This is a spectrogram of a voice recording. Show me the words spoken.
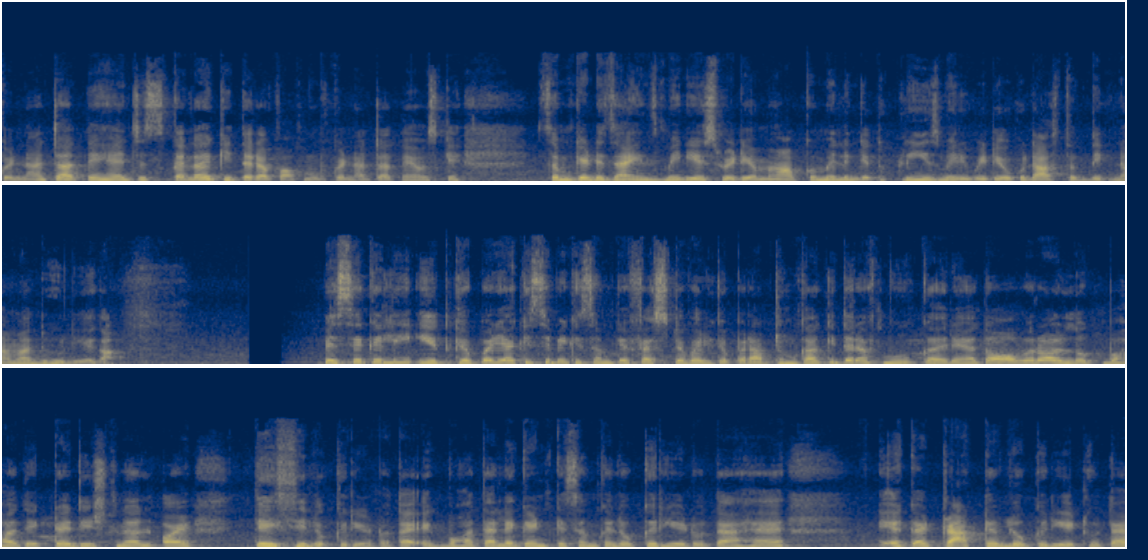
करना चाहते हैं, जिस कलर की तरफ़ आप मूव करना चाहते हैं, उसके किस्म के डिज़ाइन मेरी इस वीडियो में आपको मिलेंगे। तो प्लीज़ मेरी वीडियो को लास्ट तक देखना मत भूलिएगा। बेसिकली ईद के ऊपर या किसी भी किस्म के फेस्टिवल के ऊपर आप झुमका की तरफ़ मूव कर रहे हैं तो ओवरऑल लुक बहुत एक ट्रेडिशनल और देसी लुक क्रिएट होता है। एक बहुत एलिगेंट किस्म का लुक क्रिएट होता है, एक अट्रैक्टिव लुक क्रिएट होता है।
